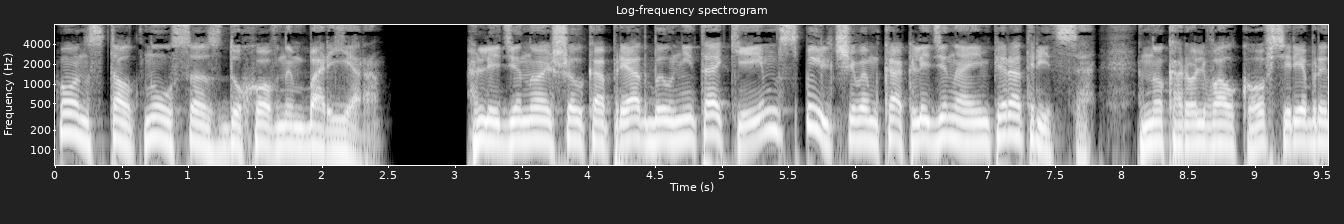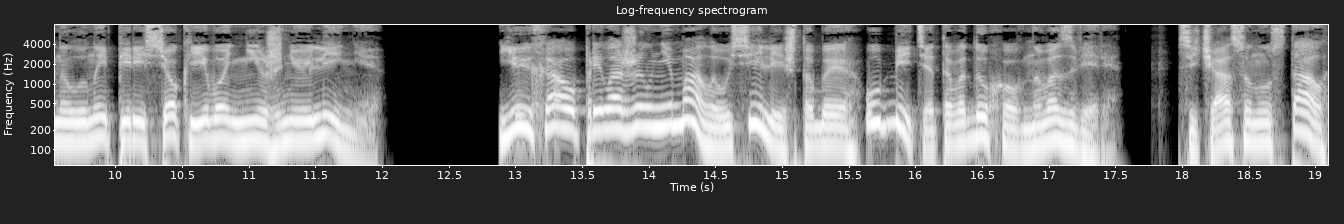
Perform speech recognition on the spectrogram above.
он столкнулся с духовным барьером. Ледяной шелкопряд был не таким вспыльчивым, как ледяная императрица, но король волков Серебряной Луны пересек его нижнюю линию. Юйхао приложил немало усилий, чтобы убить этого духовного зверя. Сейчас он устал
